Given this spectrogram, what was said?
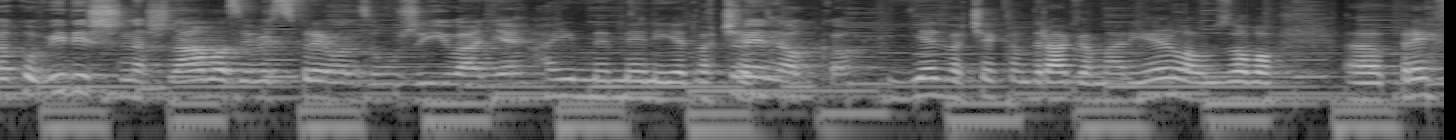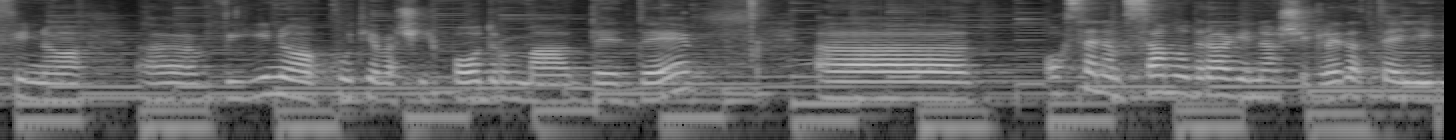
Kako vidiš, naš namaz je već spreman za uživanje. A ime meni jedva čekam. Jedva čekam, draga Marijela, uz ovo e, prefino e, vino Kutjevačkih podruma DD. E, ostaje nam samo, dragi naši gledatelji,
